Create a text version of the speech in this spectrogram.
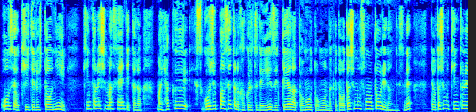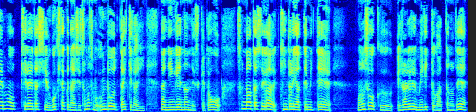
音声を聞いてる人に、筋トレしませんって言ったら、まあ、150%の確率で家絶対嫌だと思うと思うんだけど、私もその通りなんですね。で、私も筋トレも嫌いだし、動きたくないし、そもそも運動大嫌いな人間なんですけど、そんな私が筋トレやってみて、ものすごく得られるメリットがあったので、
